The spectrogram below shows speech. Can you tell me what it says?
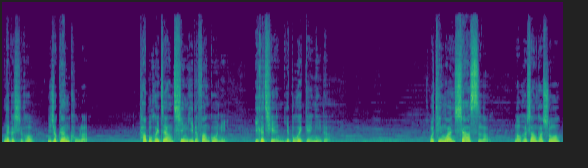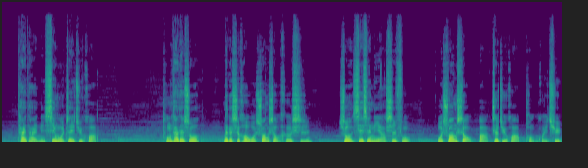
那个时候你就更苦了。他不会这样轻易的放过你。”一个钱也不会给你的。我听完吓死了。老和尚他说：“太太，你信我这句话？”童太太说：“那个时候我双手合十，说谢谢你啊，师傅。我双手把这句话捧回去，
